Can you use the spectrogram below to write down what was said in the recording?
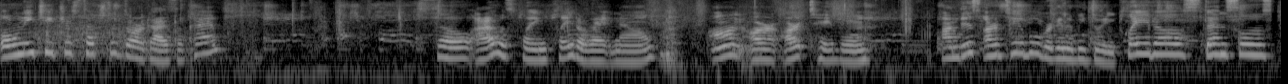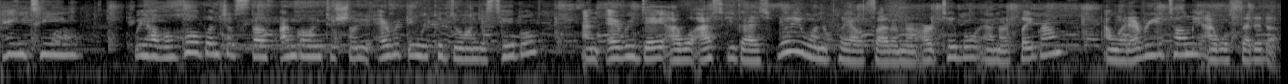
Only teachers touch the door, guys, okay? So I was playing Play-Doh right now on our art table. On this art table, we're going to be doing Play-Doh, stencils, painting. We have a whole bunch of stuff. I'm going to show you everything we could do on this table. And every day I will ask you guys, what do you want to play outside on our art table and our playground? And whatever you tell me, I will set it up.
